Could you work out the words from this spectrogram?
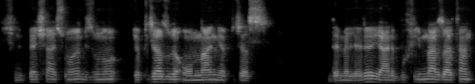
şimdi 5 ay sonra biz bunu yapacağız ve online yapacağız demeleri yani bu filmler zaten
